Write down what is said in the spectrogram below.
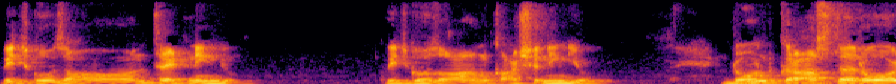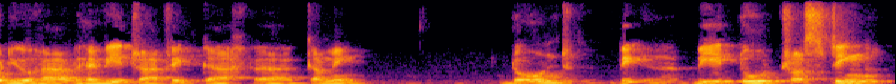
which goes on threatening you, which goes on cautioning you. Don't cross the road, you have heavy traffic uh, uh, coming. Don't be, be too trusting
